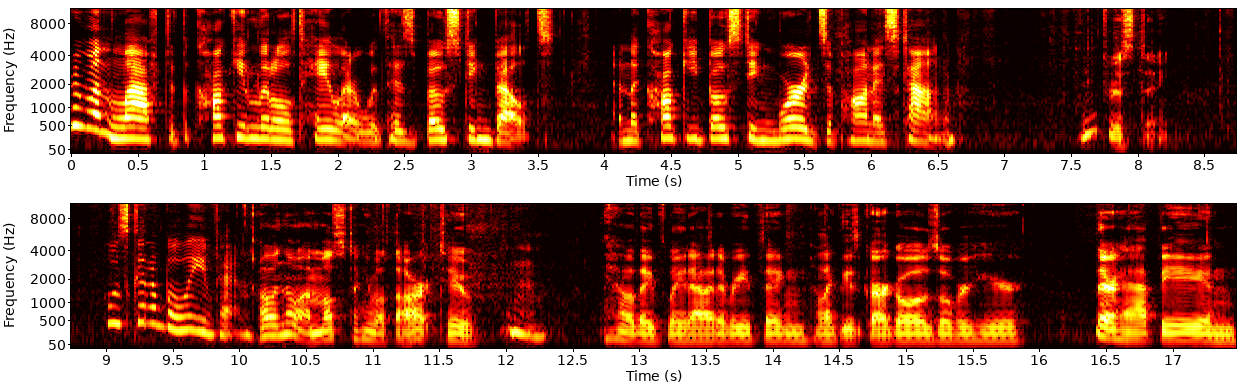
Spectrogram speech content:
Everyone laughed at the cocky little tailor with his boasting belt and the cocky boasting words upon his tongue. Interesting. Who's gonna believe him? Oh no, I'm also talking about the art too. How they've laid out everything. I like these gargoyles over here. They're happy and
